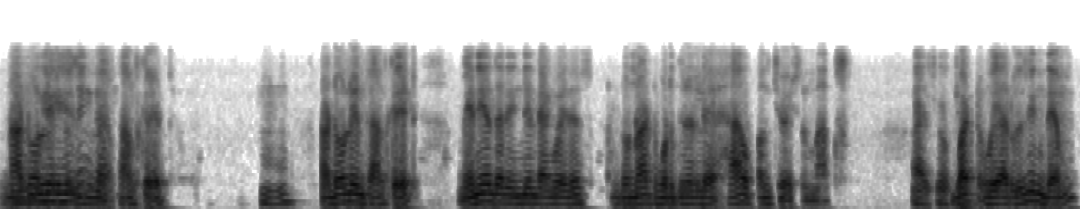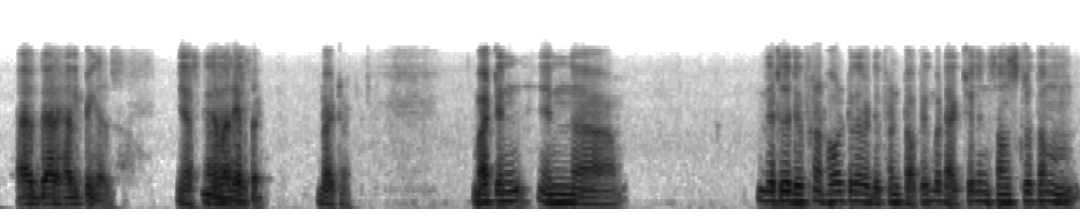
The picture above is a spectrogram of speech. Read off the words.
not only in them. sanskrit hmm. not only in sanskrit many other indian languages do not originally have punctuation marks okay. but we are using them as they are helping us yes as right, a- right right but in in uh, that is a different altogether different topic but actually in sanskritam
